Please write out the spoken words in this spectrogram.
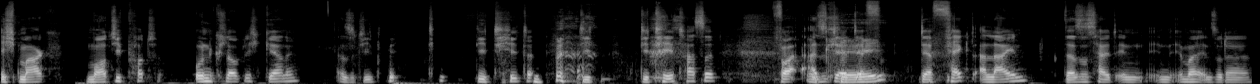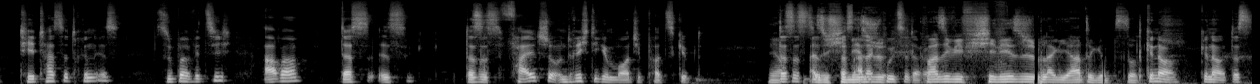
Ich mag Mortipod unglaublich gerne. Also die, die, die, die, die Teetasse. Also okay. der, der, der Fact allein, dass es halt in, in, immer in so einer Teetasse drin ist, super witzig. Aber dass es, dass es falsche und richtige Mortipods gibt. Ja. Das ist also das, das Allercoolste daran. Quasi wie chinesische Plagiate gibt es dort. Genau, genau. Das,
